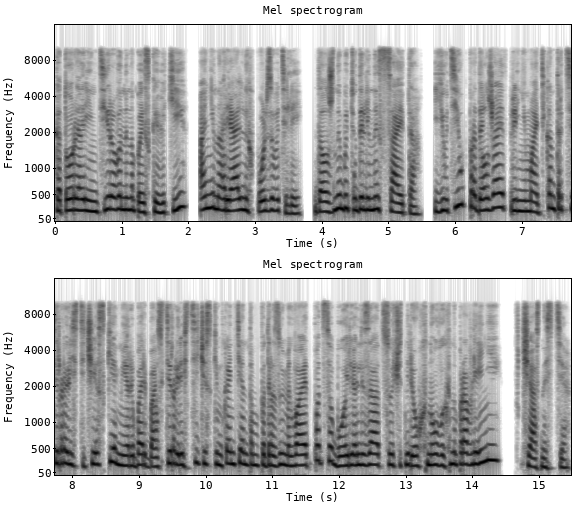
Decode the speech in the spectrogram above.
которые ориентированы на поисковики, а не на реальных пользователей, должны быть удалены с сайта. YouTube продолжает принимать контртеррористические меры. Борьба с террористическим контентом подразумевает под собой реализацию четырех новых направлений, в частности,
